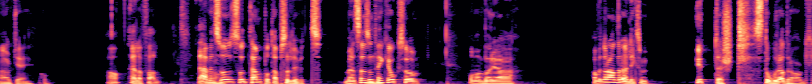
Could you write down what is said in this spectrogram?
Ah, Okej. Ja, i alla fall. Nej, men Ja. så, så tempot, absolut. Men sen så Mm. tänker jag också, om man börjar... Har vi några andra liksom ytterst stora drag?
